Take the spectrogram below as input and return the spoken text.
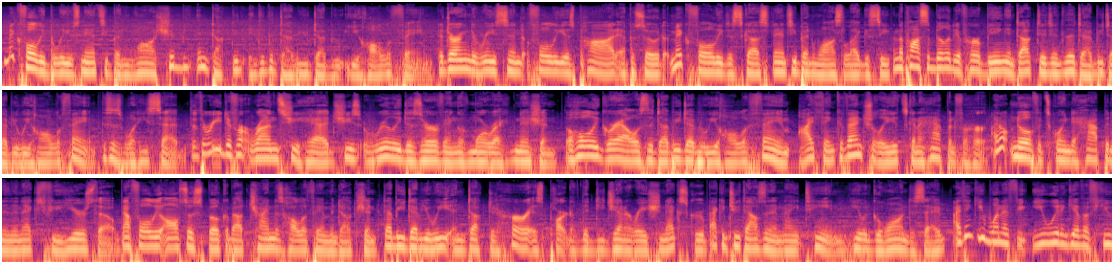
Mick Foley believes Nancy Benoit should be inducted into the WWE Hall of Fame. During the recent Foley is Pod episode, Mick Foley discussed Nancy Benoit's legacy and the possibility of her being inducted into the WWE Hall of Fame. This is what he said. The three different runs she had, she's really deserving of more recognition. The Holy Grail is the WWE Hall of Fame. I think eventually it's going to happen for her. I don't know if it's going to happen in the next few years, though. Now, Foley also spoke about Chyna's Hall of Fame induction. WWE inducted her as part of the D-Generation X group back in 2019. He would go on to say, I think you want to you wouldn't give a few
